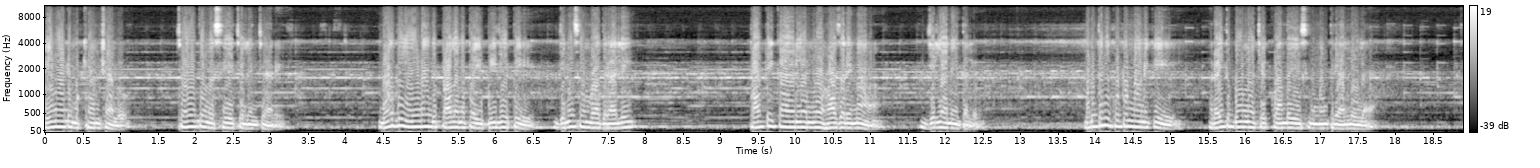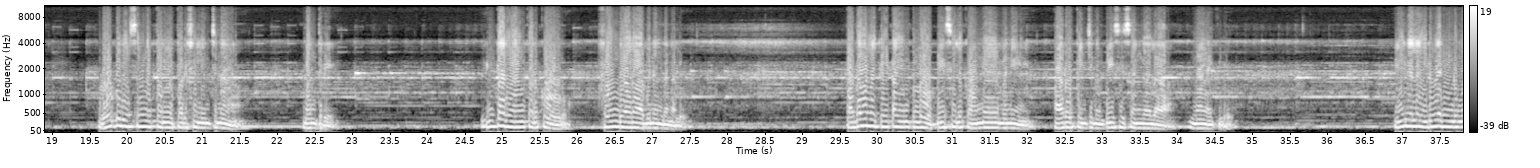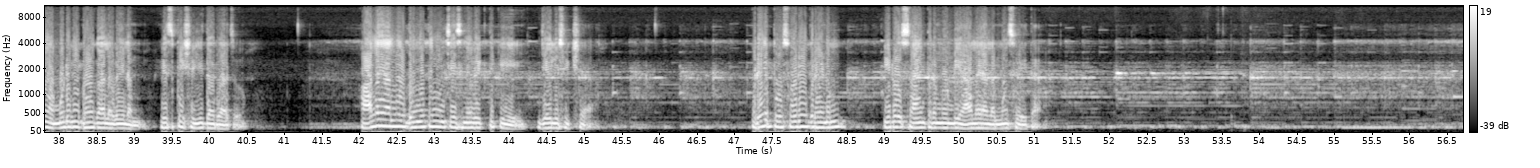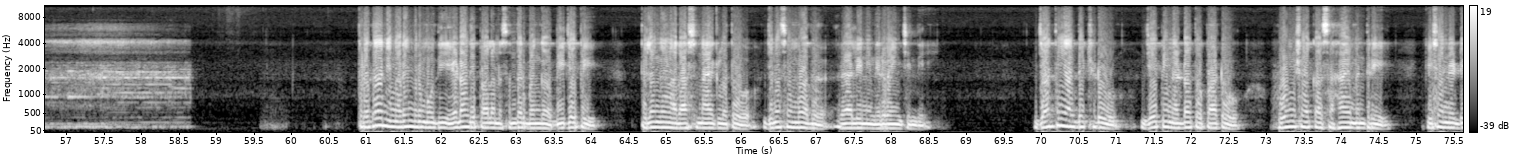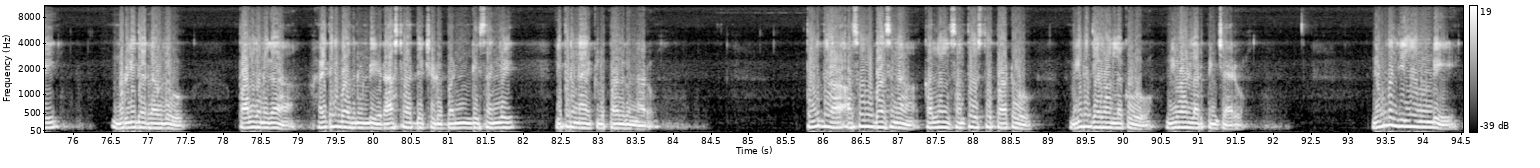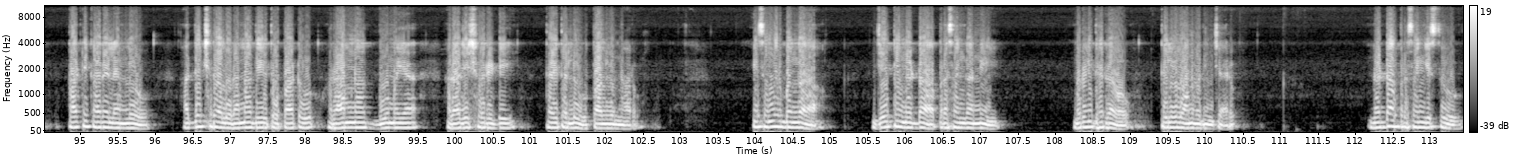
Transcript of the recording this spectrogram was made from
ఈనాటి ముఖ్యాంశాలు. చదువుతున్న సీఏ చెల్లించారి. మోదీ ఏడాది పాలనపై బీజేపీ జనసంవాద్ ర్యాలీ. పార్టీ కార్యాలయంలో హాజరైన జిల్లా నేతలు. మృతుని కుటుంబానికి రైతు భూమిలో చెక్కు అందజేసిన మంత్రి అల్లుల. రోడ్డు విస్తరణ పనులు పరిశీలించిన మంత్రి. ఇంటర్ ర్యాంకర్కు ఫోన్ ద్వారా అభినందనలు. పదవుల కేటాయింపులో బీసీలకు అన్యాయమని ఆరోపించిన బీసీ సంఘాల నాయకులు. ఈ నెల ఇరవై రెండున ముడి విభాగాల వేలం ఎస్పీ శశిధర్ రాజు. ఆలయాల్లో దొంగతనం చేసిన వ్యక్తికి జైలు శిక్ష. రేపు సూర్యగ్రహణం ఈరోజు సాయంత్రం నుండి ఆలయాల మూసివేత. ప్రధాని నరేంద్ర మోదీ ఏడాది పాలన సందర్భంగా బీజేపీ తెలంగాణ రాష్ట్ర నాయకులతో జనసంవాద్ ర్యాలీని నిర్వహించింది. జాతీయ అధ్యక్షుడు జేపీ నడ్డాతో పాటు హోంశాఖ సహాయ మంత్రి కిషన్ రెడ్డి మురళీధర్ రావులు పాల్గొనగా హైదరాబాద్ నుండి రాష్ట్ర అధ్యక్షుడు బండి సంజయ్ ఇతర నాయకులు పాల్గొన్నారు. తొలుత అసోలు బాసిన కల్నల్ సంతోష్తో పాటు వీర జవాన్లకు నివాళులర్పించారు. నిర్మల్ జిల్లా నుండి పార్టీ కార్యాలయంలో అధ్యక్షురాలు రమాదేవితో పాటు రామ్నాథ్ భూమయ్య రాజేశ్వర్ రెడ్డి తదితరులు పాల్గొన్నారు. ఈ సందర్భంగా జేపీ నడ్డా ప్రసంగాన్ని మురళీధర్రావు తెలుగులో అనువదించారు. నడ్డా ప్రసంగిస్తూ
